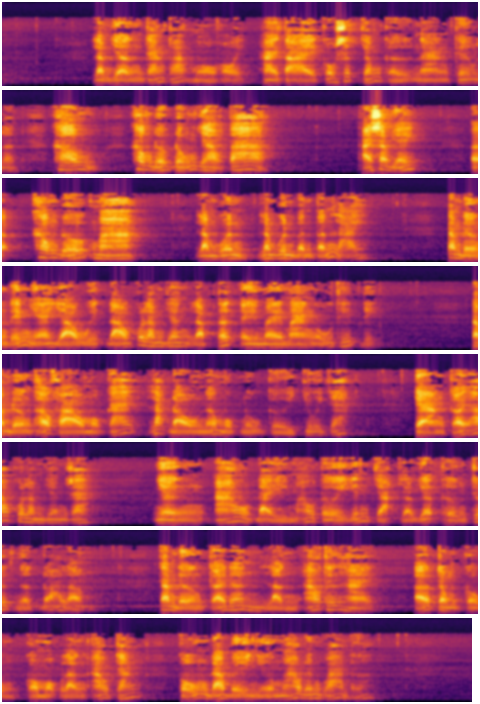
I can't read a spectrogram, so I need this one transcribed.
Lâm dần trán thoát mồ hôi, hai tay cố sức chống cự, nàng kêu lên. Không, không được đụng vào ta. Tại sao vậy? À, không được mà. Lâm Huynh, Lâm Huynh bình tĩnh lại. Tâm đường điểm nhẹ vào quyệt đạo của Lâm Dân, lập tức y mê man ngủ thiếp đi. Tâm đường thở phào một cái, lắc đầu nở một nụ cười chua chát. Chàng cởi áo của Lâm Dân ra, nhưng áo đầy máu tươi dính chặt vào vết thương trước ngực đỏ lợm. Cam đường cởi đến lần áo thứ hai, ở trong cùng còn một lần áo trắng, cũng đã bị nhựa máu đến quá nữa.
